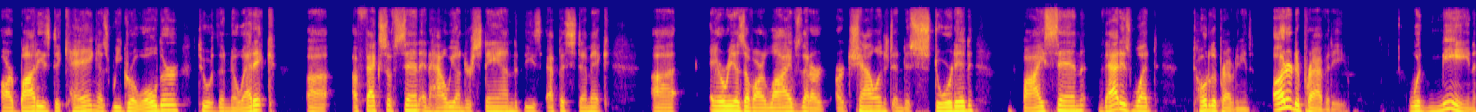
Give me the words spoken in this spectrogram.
our bodies decaying as we grow older to the noetic uh, effects of sin and how we understand these epistemic uh, areas of our lives that are are challenged and distorted by sin. That is what total depravity means. Utter depravity would mean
